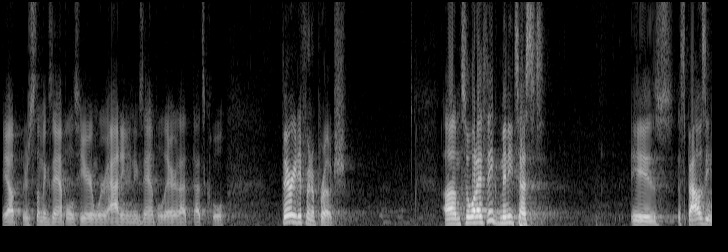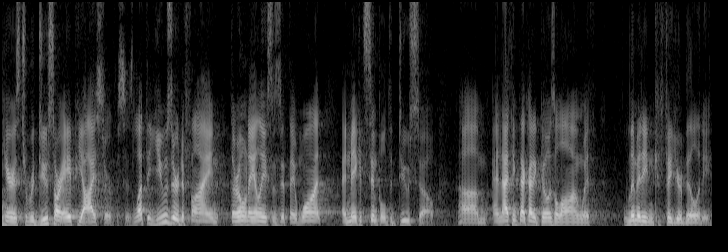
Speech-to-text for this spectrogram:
Yep, there's some examples here, and we're adding an example there. That, that's cool. Very different approach. Um, so what I think Minitest is espousing here is to reduce our API services. Let the user define their own aliases if they want and make it simple to do so. Um, and I think that kind of goes along with limiting configurability.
